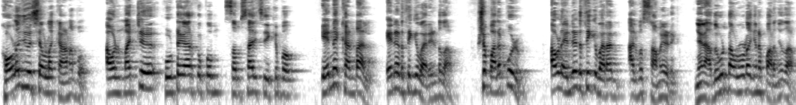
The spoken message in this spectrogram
കോളേജ് വെച്ച് അവളെ കാണുമ്പോൾ അവൾ മറ്റ് കൂട്ടുകാർക്കൊപ്പം സംസാരിച്ചിരിക്കുമ്പോൾ എന്നെ കണ്ടാൽ എന്നെ അടുത്തേക്ക് വരേണ്ടതാണ്. പക്ഷെ പലപ്പോഴും അവൾ എന്റെ അടുത്തേക്ക് വരാൻ അല്പം സമയമെടുക്കും. ഞാൻ അതുകൊണ്ട് അവളോട് ഇങ്ങനെ പറഞ്ഞതാണ്.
